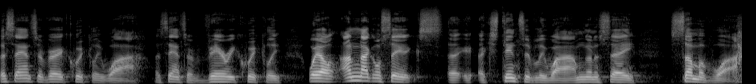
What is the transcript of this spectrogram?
Let's answer very quickly why. Let's answer very quickly. Well, I'm not going to say ex- uh, extensively why. I'm going to say some of why.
